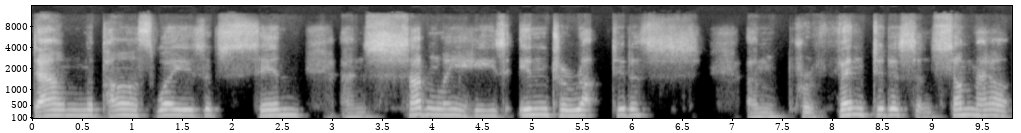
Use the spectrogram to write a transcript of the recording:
down the pathways of sin and suddenly he's interrupted us? and prevented us and somehow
